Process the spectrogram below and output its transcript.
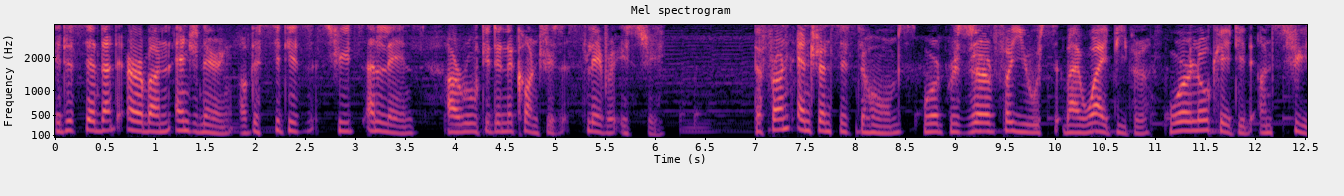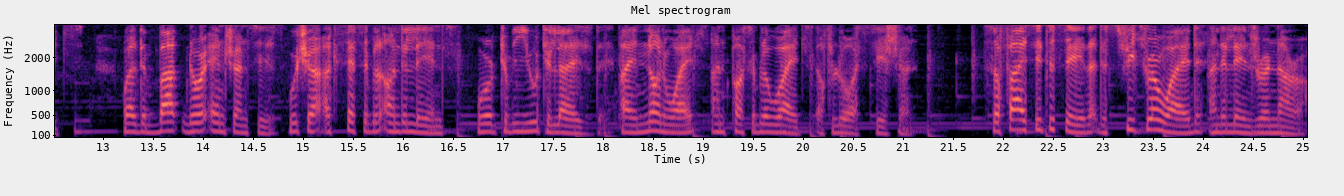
It is said that the urban engineering of the city's streets and lanes are rooted in the country's slavery history. The front entrances to homes were reserved for use by white people were located on streets while the back door entrances, which are accessible on the lanes, were to be utilized by non-whites and possible whites of lower station. Suffice it to say that the streets were wide and the lanes were narrow.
